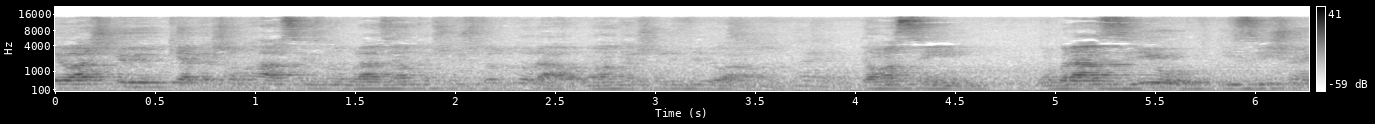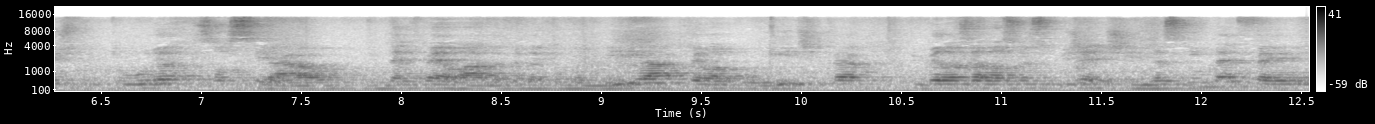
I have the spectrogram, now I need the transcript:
Eu acho que, que a questão do racismo no Brasil é uma questão estrutural, não é uma questão individual. Então, assim, no Brasil existe uma estrutura social interpelada pela economia, pela política e pelas relações subjetivas que interferem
